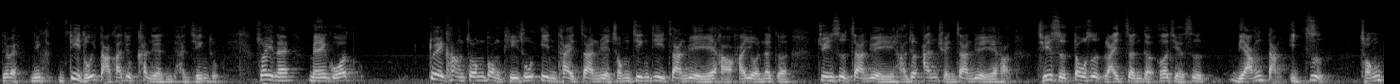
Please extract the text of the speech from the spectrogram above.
对不对？你地图一打开就看得很很清楚。所以呢，美国对抗中共提出印太战略，从经济战略也好，还有那个军事战略也好，就安全战略也好，其实都是来真的，而且是两党一致，从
